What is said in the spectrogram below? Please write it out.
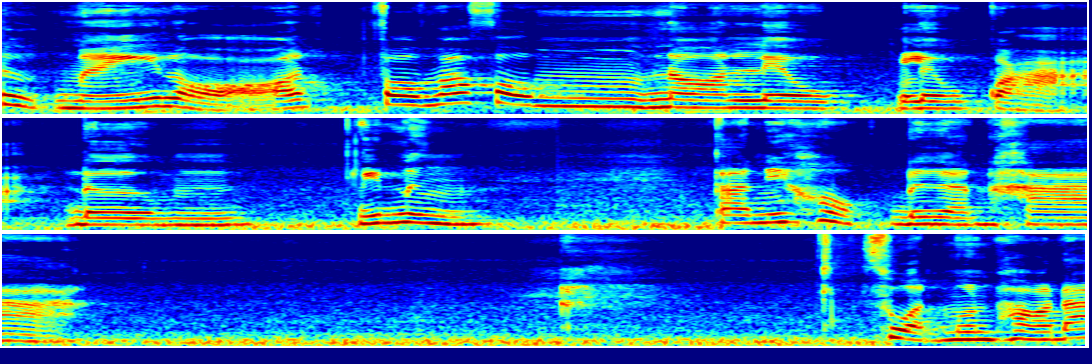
ดึกไหมหรอ โฟมว่าโฟมนอนเร็วเร็วกว่าเดิมนิดนึง ตอนนี้หกเดือนค่ะ สวดมนต์พอได้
